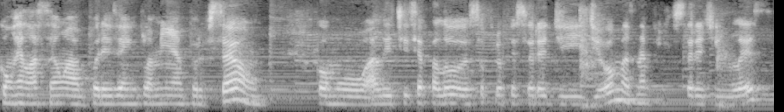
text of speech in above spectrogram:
com relação a, por exemplo, a minha profissão como a Letícia falou, eu sou professora de idiomas, né, professora de inglês.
